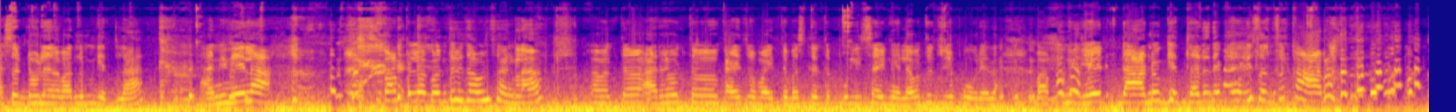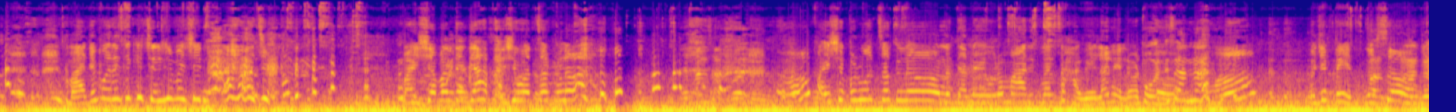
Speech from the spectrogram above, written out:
असं डोळ्याला बांधून घेतला. आणि नेला. बापला कोणतरी जाऊन सांगला. म्हणतं अरे होतं काय जो माहिती बसले तर पोलीस साईड नेला होतं तुझ्या पोऱ्याला. बापूने जे दांडूक घेतला तर ते पोलिसांचं कार माझ्या पोरीचे खिचडीचे पैसे. पैसे पण त्यांच्या हाताशी वचकलं हो, पैसे पण उचकलं. न त्यांना एवढं मारित मारित हवेला नेलं. पोलिसांना? म्हणजे भेद नसं म्हणजे.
